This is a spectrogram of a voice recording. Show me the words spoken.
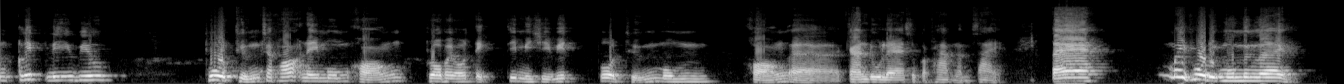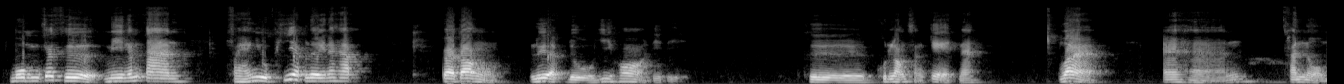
ำคลิปรีวิว พูดถึงเฉพาะในมุมของโปรไบโอติกที่มีชีวิต พูดถึงมุมของอการดูแลสุขภาพลำไส้ แต่ไม่พูดอีกมุมหนึ่งเลย มุมก็คือมีน้ำตาลแฝงอยู่เพียบเลยนะครับ ก็ต้องเลือกดูยี่ห้อดีๆ คือคุณลองสังเกตนะ ว่าอาหารขนม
